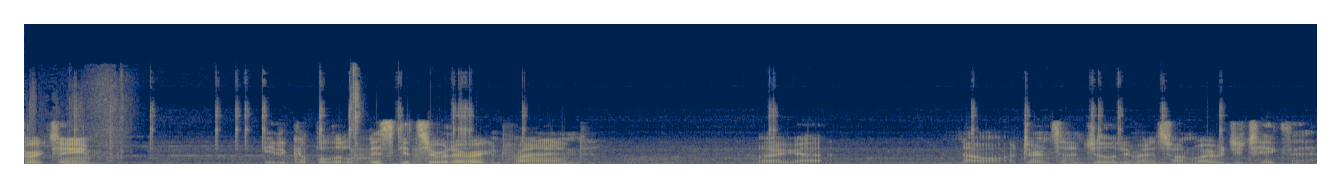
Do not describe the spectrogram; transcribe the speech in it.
Work team. Eat a couple little biscuits or whatever I can find. What I got? No, endurance and agility minus one. Why would you take that?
